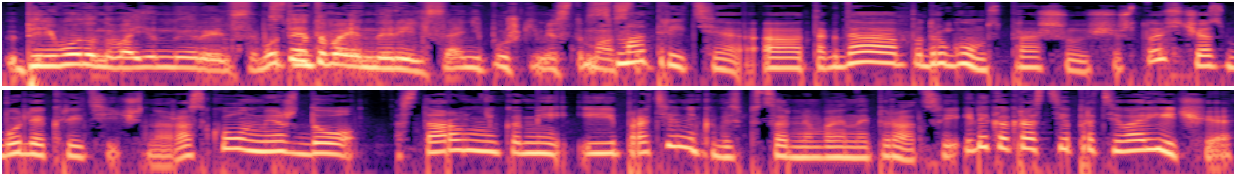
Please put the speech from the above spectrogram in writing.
перевода на военные рельсы. Вот это военные рельсы, а не пушки вместо масла. Смотрите, а тогда по-другому спрошу еще, что сейчас более критично? Раскол между сторонниками и противниками специальной военной операции или как раз те противоречия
